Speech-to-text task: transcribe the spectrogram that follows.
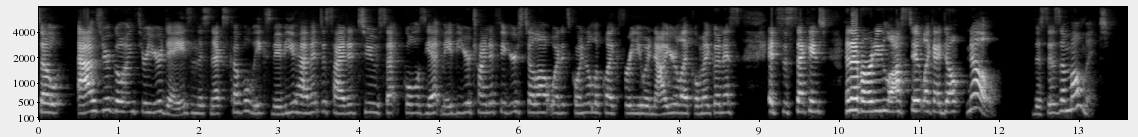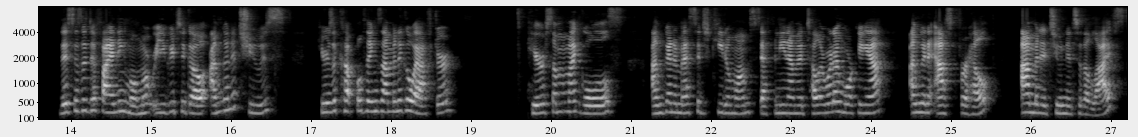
So, as you're going through your days in this next couple weeks, maybe you haven't decided to set goals yet. Maybe you're trying to figure still out what it's going to look like for you. And now you're like, oh my goodness, it's the second and I've already lost it. Like, I don't know. This is a moment. This is a defining moment where you get to go, I'm going to choose. Here's a couple things I'm going to go after. Here are some of my goals. I'm going to message Keto Mom Stephanie and I'm going to tell her what I'm working at. I'm going to ask for help. I'm going to tune into the lives.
